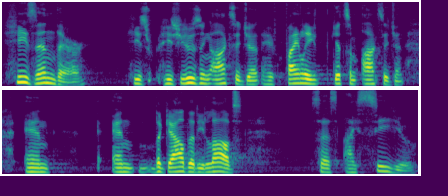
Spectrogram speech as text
he's in there. He's, he's using oxygen. He finally gets some oxygen. And, and the gal that he loves says, I see you,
